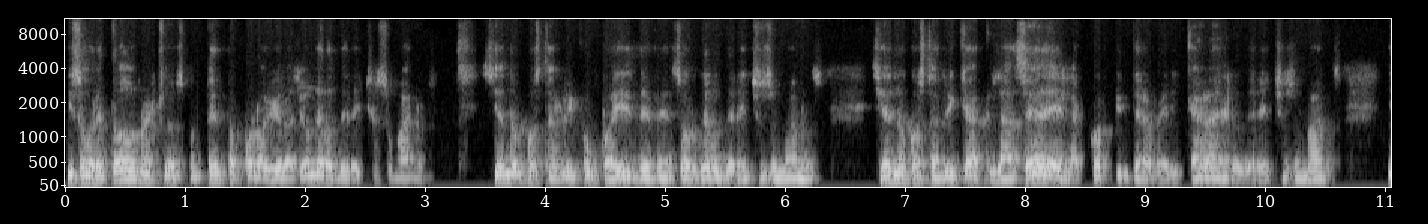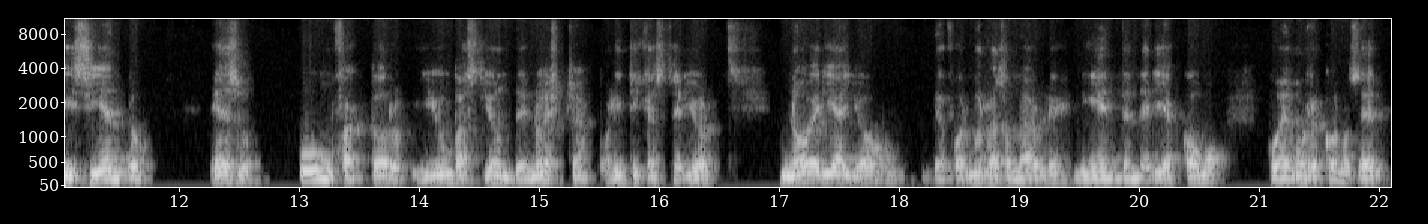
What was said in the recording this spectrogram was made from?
y sobre todo nuestro descontento por la violación de los derechos humanos, siendo Costa Rica un país defensor de los derechos humanos, siendo Costa Rica la sede de la Corte Interamericana de los Derechos Humanos y siendo eso un factor y un bastión de nuestra política exterior, no vería yo de forma razonable ni entendería cómo podemos reconocer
